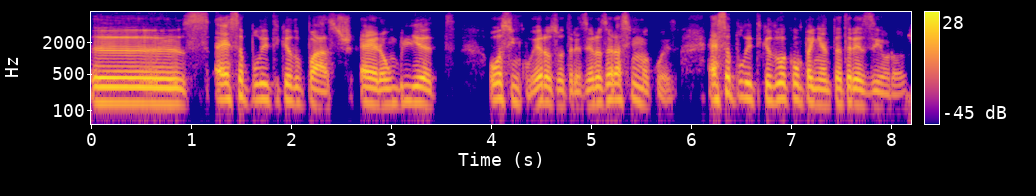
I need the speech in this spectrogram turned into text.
uh, essa política do Passos era um bilhete ou a 5 euros ou a 3 euros, era assim uma coisa. Essa política do acompanhante a 3 euros,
